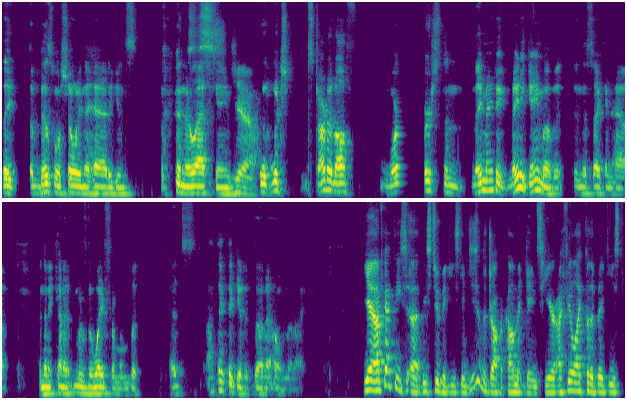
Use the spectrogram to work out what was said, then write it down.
they abysmal showing they had against in their last game. Yeah. Which started off worse than they made a made a game of it in the second half, and then it kind of moved away from them. But it's I think they get it done at home tonight. Yeah, I've got these uh, these two Big East games. These are the drop a comment games here. I feel like for the Big East,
